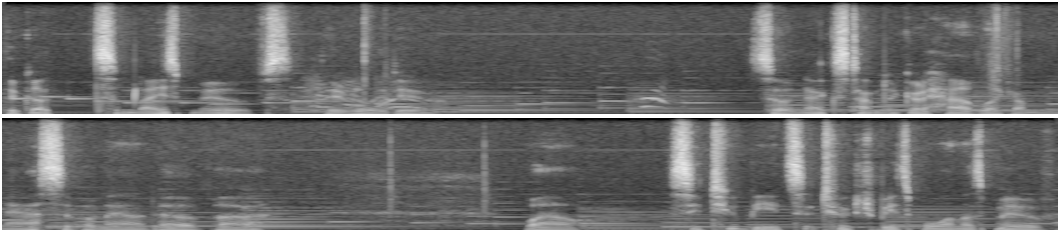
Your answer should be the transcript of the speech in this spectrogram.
They've got some nice moves. They really do. So next time they're going to have like a massive amount of uh, Wow. See, two beats, two extra beats, but one less move.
